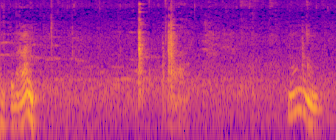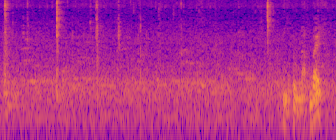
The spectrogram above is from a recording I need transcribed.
Ito naman. Hmm. Ito black rice.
